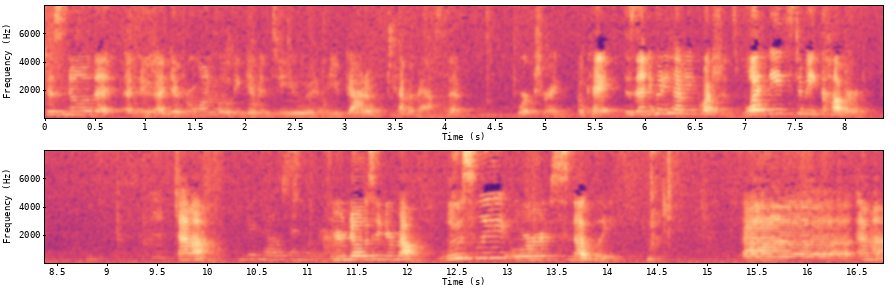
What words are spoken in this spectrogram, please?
just know that a new, a different one will be given to you, and you've gotta have a mask that works right, okay? Does anybody have any questions? What needs to be covered? Emma? Your nose and your mouth. Your nose and your mouth, loosely or snugly? Uh, Emma,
